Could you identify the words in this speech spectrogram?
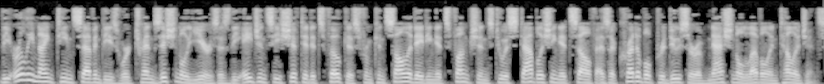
The early 1970s were transitional years as the agency shifted its focus from consolidating its functions to establishing itself as a credible producer of national-level intelligence.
